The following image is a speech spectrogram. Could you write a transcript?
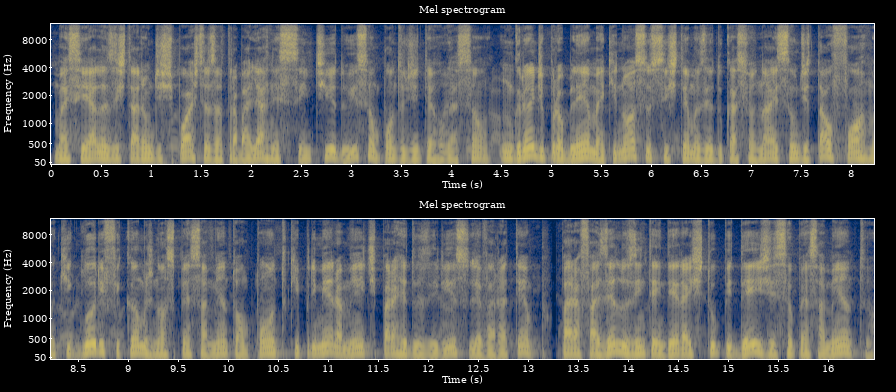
Mas se elas estarão dispostas a trabalhar nesse sentido, isso é um ponto de interrogação. Um grande problema é que nossos sistemas educacionais são de tal forma que glorificamos nosso pensamento a um ponto que, primeiramente, para reduzir isso, levará tempo. Para fazê-los entender a estupidez de seu pensamento,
